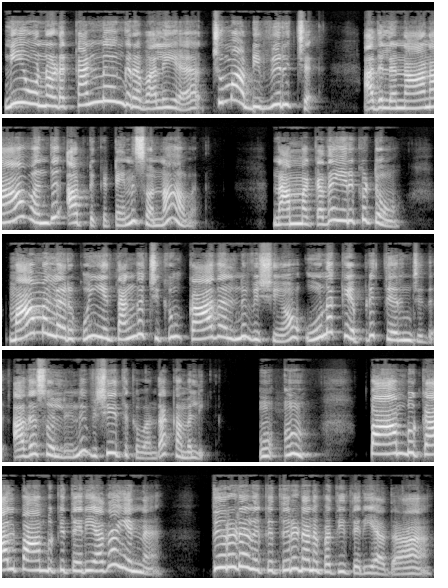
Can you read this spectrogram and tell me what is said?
நீ உன்னோட கண்ணுங்கிற வலைய சும்மா அப்படி விரிச்ச. அதுல நானா வந்து ஆப்டுக்கிட்டேன்னு சொன்னான் அவன். நம்ம கதை இருக்கட்டும். மாமல்லருக்கும் என் தங்கச்சிக்கும் காதல்னு விஷயம் உனக்கு எப்படி தெரிஞ்சது? அதை சொல்லுன்னு விஷயத்துக்கு வந்தா கமலி. பாம்பு கால் பாம்புக்கு தெரியாதா என்ன? திருடனுக்கு திருடனை பத்தி தெரியாதா?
